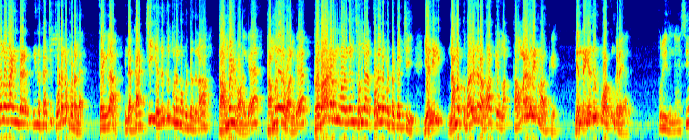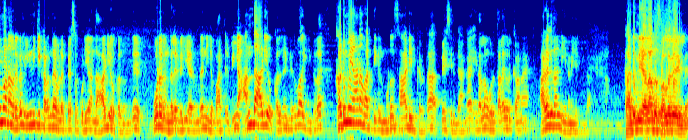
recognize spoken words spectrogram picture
சொல்லலாம் இந்த இந்த கட்சி தொடங்கப்படல. சரிங்களா? இந்த கட்சி எதுக்கு தொடங்கப்பட்டதுன்னா தமிழ் வாழ்க தமிழர் வாழ்க பிரபாகரன் வாழ்கன்னு சொல்ல தொடங்கப்பட்ட கட்சி. எனில் நமக்கு வருகிற வாக்கு எல்லாம் தமிழர்களின் வாக்கு. எந்த எதிர்ப்பு வாக்கும் கிடையாது. புரியுதுங்க. சீமான் அவர்கள் இன்னைக்கு கலந்தாவில் பேசக்கூடிய அந்த ஆடியோக்கள் வந்து ஊடகங்களில் வெளியே இருந்த நீங்கள் பார்த்துருப்பீங்க. அந்த ஆடியோக்கள் நிர்வாகிகளை கடுமையான வார்த்தைகள் மூலம் சாடி இருக்கிறதா பேசியிருக்காங்க. இதெல்லாம் ஒரு தலைவருக்கான அழகுதான் நீங்கள் நினைக்கிறீங்களா? கடுமையாலாம் அதை சொல்லவே இல்லை.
